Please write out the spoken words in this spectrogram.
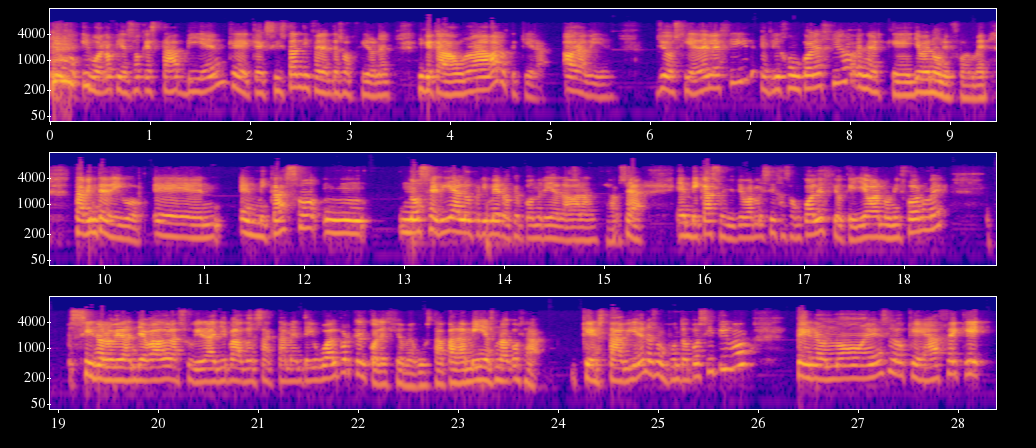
Y bueno, pienso que está bien que, que existan diferentes opciones y que cada uno haga lo que quiera. Ahora bien, yo si he de elegir, elijo un colegio en el que lleven uniforme. También te digo, en, mi caso mm, no sería lo primero que pondría en la balanza. O sea, en mi caso yo llevo a mis hijas a un colegio que llevan uniforme. Si no lo hubieran llevado, las hubiera llevado exactamente igual porque el colegio me gusta. Para mí es una cosa que está bien, es un punto positivo, pero no es lo que hace que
